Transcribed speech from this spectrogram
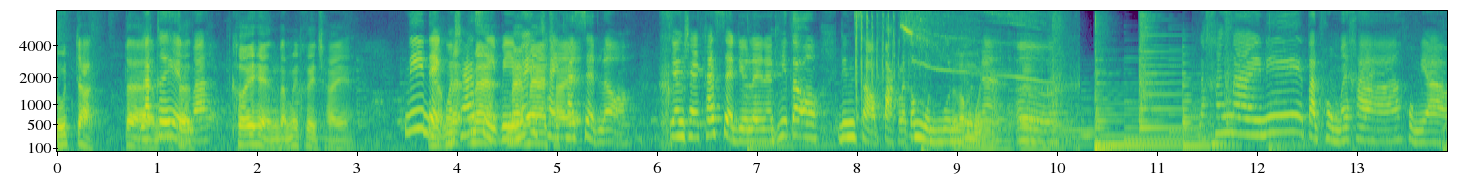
รู้จักแต่แล้วเคยเห็นปะ แต่เคยเห็นแต่ไม่เคยใช้ นี่เด็กกว่าชาติแม่สี่ปีแม่ไม่แม่ใช้ใช้แคสเซ็ตแล้วเหรอ ยังใช้แคสเซ็ตอยู่เลยนะ ที่ต้องเอาดินสอปักแล้วก็หมุนหมุนแล้วก็หหมุมุนนอะเอเอออ แล้วข้างในนี่ตัดผมไหมคะ ผมยาว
